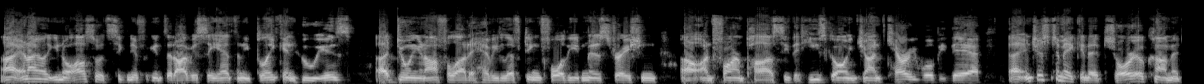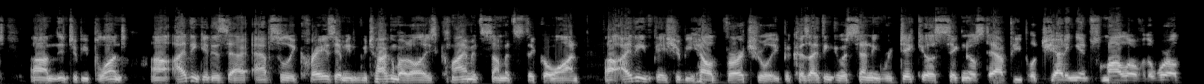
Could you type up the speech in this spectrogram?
Uh, and I, you know, also it's significant that obviously Antony Blinken, who is uh, doing an awful lot of heavy lifting for the administration uh, on foreign policy that he's going. John Kerry will be there. And just to make an editorial comment, um, and to be blunt, uh, I think it is absolutely crazy. I mean, we're talking about all these climate summits that go on. Uh, I think they should be held virtually because I think it was sending ridiculous signals to have people jetting in from all over the world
